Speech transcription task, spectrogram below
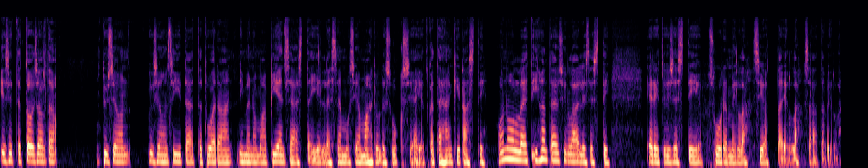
Ja sitten toisaalta kyse on kyse on siitä, että tuodaan nimenomaan piensäästäjille semmoisia mahdollisuuksia, jotka tähänkin asti on olleet ihan täysin laillisesti, erityisesti suuremmilla sijoittajilla saatavilla.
